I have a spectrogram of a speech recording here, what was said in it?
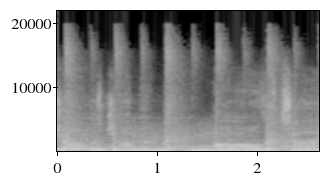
Joe jumping all the time.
